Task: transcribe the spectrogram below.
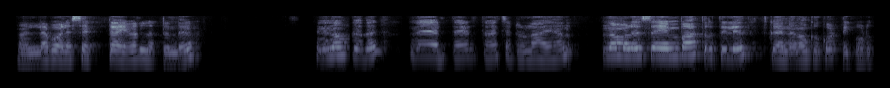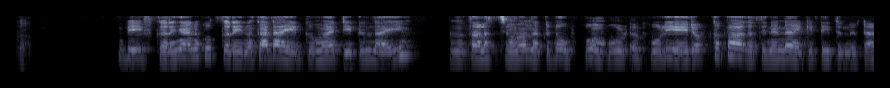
നല്ല പോലെ സെറ്റായി വന്നിട്ടുണ്ട് ഇനി നമുക്കിത് നേരത്തെ എടുത്ത് വെച്ചിട്ടുള്ള നമ്മൾ സെയിം പാത്രത്തിൽ തന്നെ നമുക്ക് കൊട്ടി കൊടുക്കാം ബീഫ് കറി ഞാൻ കുക്കറിൽ നിന്ന് കടായിക്ക് മാറ്റിയിട്ടുണ്ടായി ഒന്ന് തിളച്ചും വന്നിട്ടുണ്ട് ഉപ്പും പുളി എരൊക്കെ പാകത്തിന് തന്നെ ആക്കി ഇട്ടിട്ടുണ്ട് കേട്ടാ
